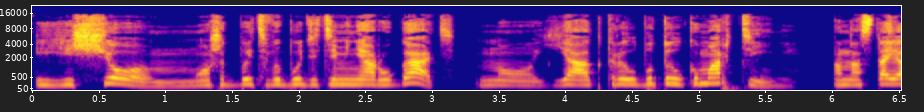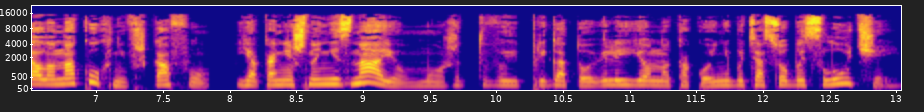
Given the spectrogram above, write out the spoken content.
«И еще, может быть, вы будете меня ругать, но я открыл бутылку мартини. Она стояла на кухне в шкафу. Я, конечно, не знаю, может, вы приготовили ее на какой-нибудь особый случай.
